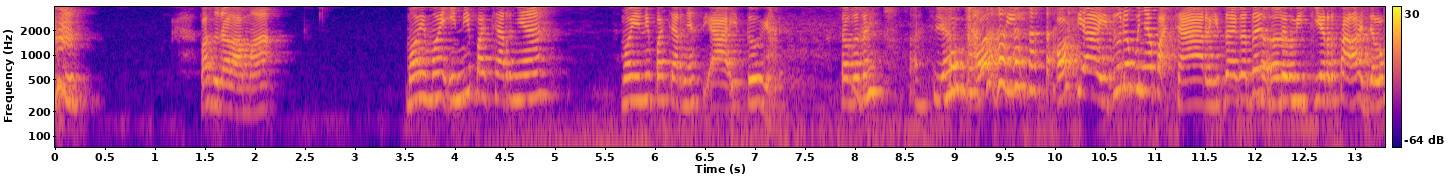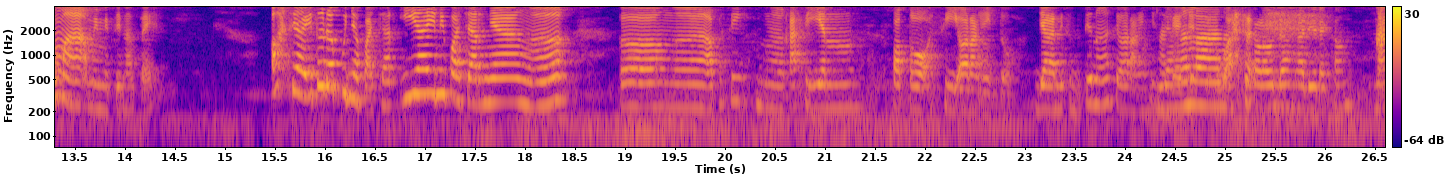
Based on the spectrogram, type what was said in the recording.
Pas udah lama Moy Moy ini pacarnya Moy ini pacarnya si A itu gitu. So aku teh Ah, siapa? Oh si oh si A itu udah punya pacar gitu. Katanya udah mikir salah jelema mimitina teh. Oh si A itu udah punya pacar? Iya ini pacarnya. Nge eh, nge apa sih? Ngekasihin foto si orang itu. Jangan disebutin eh, si orangnya. Nanti aja janganlah keluar. kalau udah nggak direkam. Nah,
